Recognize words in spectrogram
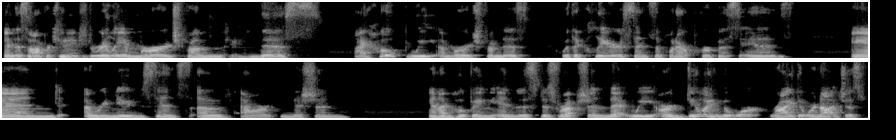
and this opportunity to really emerge from this I hope we emerge from this with a clear sense of what our purpose is and a renewed sense of our mission. And I'm hoping in this disruption that we are doing the work, right? That we're not just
